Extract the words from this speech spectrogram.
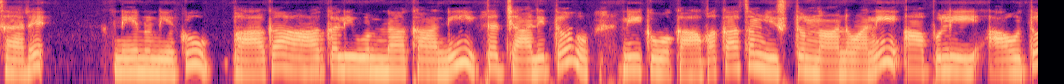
సరే నేను నీకు బాగా ఆకలి ఉన్నా కానీ ఇంత జాలితో నీకు ఒక అవకాశం ఇస్తున్నాను అని ఆ పులి ఆవుతో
